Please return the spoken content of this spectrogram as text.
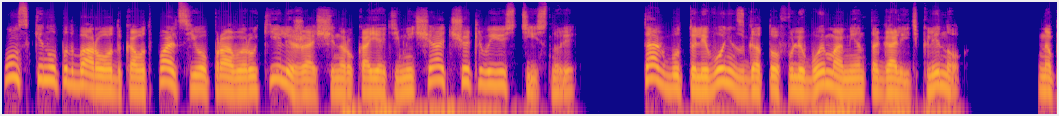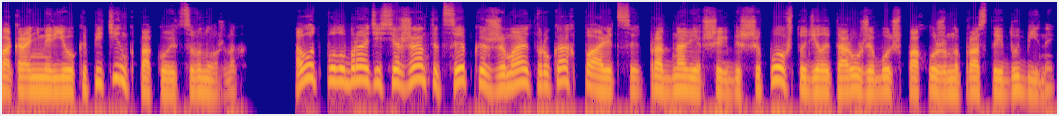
он скинул подбородок, а вот пальцы его правой руки, лежащие на рукояти меча, отчетливо ее стиснули. Так, будто Ливонец готов в любой момент оголить клинок. Но, по крайней мере, его капетинг покоится в ножнах. А вот полубратья-сержанты цепко сжимают в руках палицы, правда навершие их без шипов, что делает оружие больше похожим на простые дубины.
